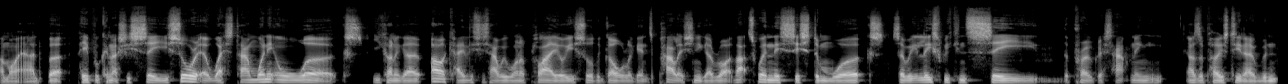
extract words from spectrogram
I might add, but people can actually see. You saw it at West Ham. When it all works, you kind of go, oh, okay, this is how we want to play. Or you saw the goal against Palace, and you go, right, that's when this system works. So at least we can see the progress happening as opposed to you know when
